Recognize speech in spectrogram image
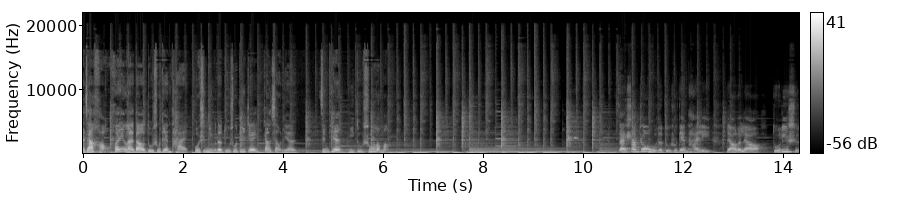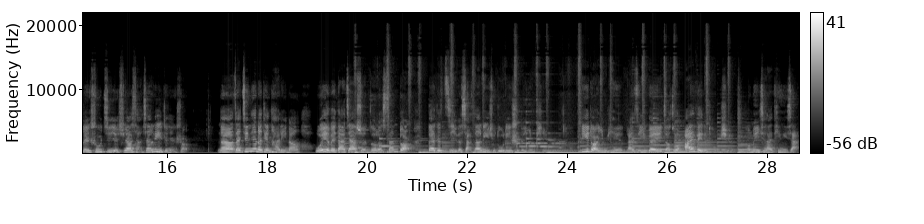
大家好，欢迎来到读书电台，我是你们的读书 DJ 张小年。今天你读书了吗？在上周五的读书电台里，聊了聊读历史类书籍也需要想象力这件事儿。那在今天的电台里呢，我也为大家选择了三段带着自己的想象力去读历史的音频。第一段音频来自一位叫做 Ivy 的同学，我们一起来听一下。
